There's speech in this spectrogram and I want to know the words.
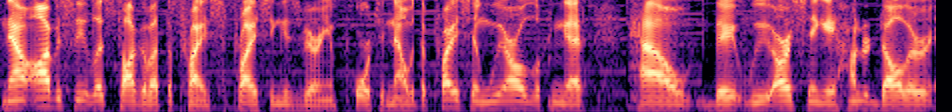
Now, obviously, let's talk about the price. Pricing is very important. Now, with the pricing, we are looking at how they, we are seeing a $100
